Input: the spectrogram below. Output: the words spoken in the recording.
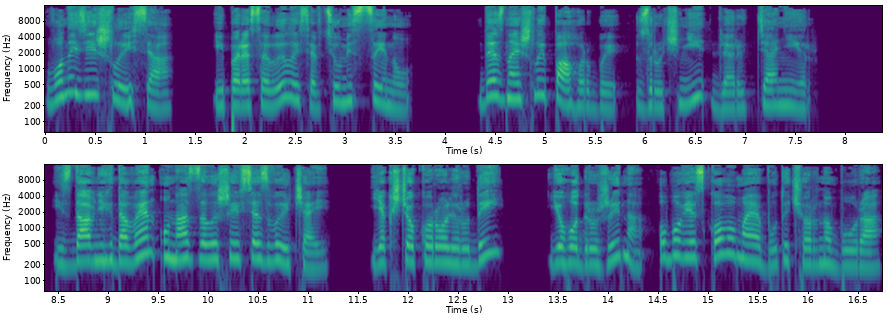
вони зійшлися і переселилися в цю місцину, де знайшли пагорби, зручні для риття нір. Із давніх давен у нас залишився звичай якщо король рудий, його дружина обов'язково має бути чорнобура,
